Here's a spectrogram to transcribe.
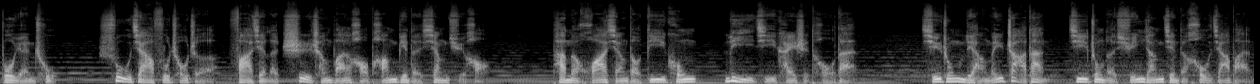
不远处，数架复仇者发现了赤城丸号旁边的香取号，他们滑翔到低空，立即开始投弹。其中两枚炸弹击中了巡洋舰的后甲板，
